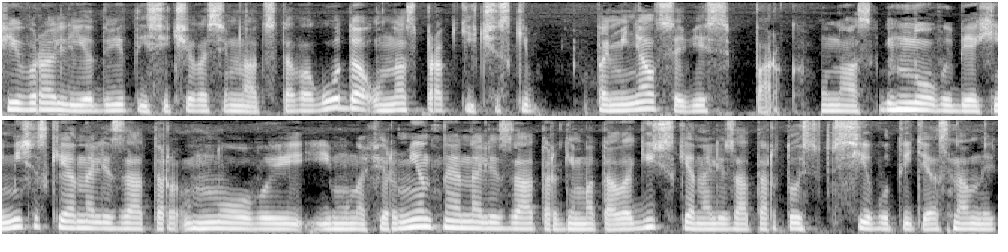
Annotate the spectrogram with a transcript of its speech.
феврале 2018 года у нас практически поменялся весь парк. У нас новый биохимический анализатор, новый иммуноферментный анализатор, гематологический анализатор, то есть все вот эти основные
